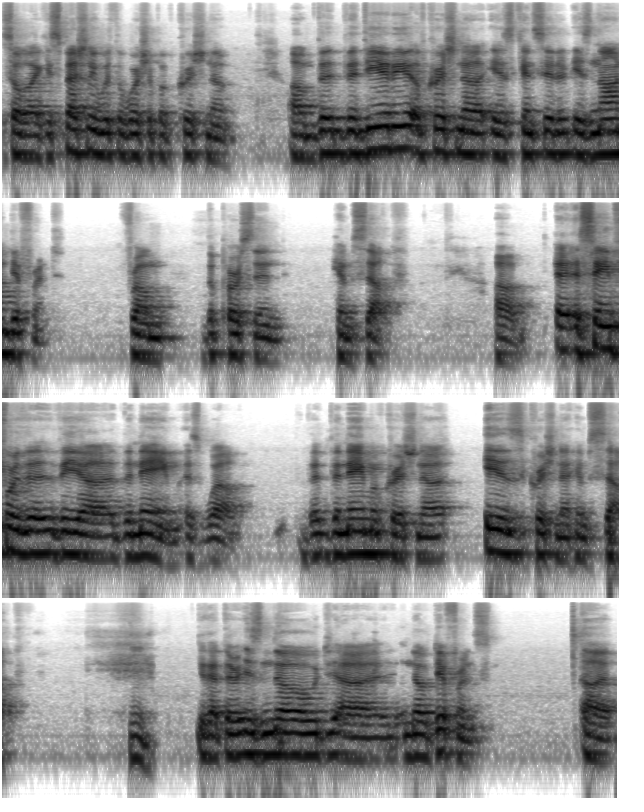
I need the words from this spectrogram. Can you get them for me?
So, like especially with the worship of Krishna, um, the the deity of Krishna is considered is non-different from the person himself. Uh, same for the the uh, the name as well. The the name of Krishna is Krishna himself. Hmm. That there is no uh, no difference uh,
